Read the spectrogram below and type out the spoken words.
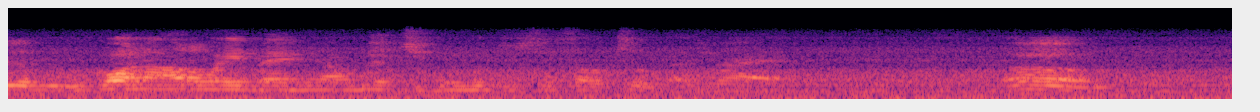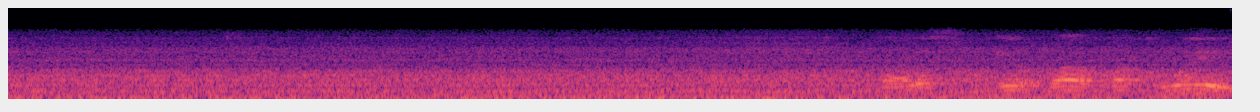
feel me? We're going all the way, baby. I'm with you. Been with you since 02. That's right. Um. Now this is good motherfucker weed.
